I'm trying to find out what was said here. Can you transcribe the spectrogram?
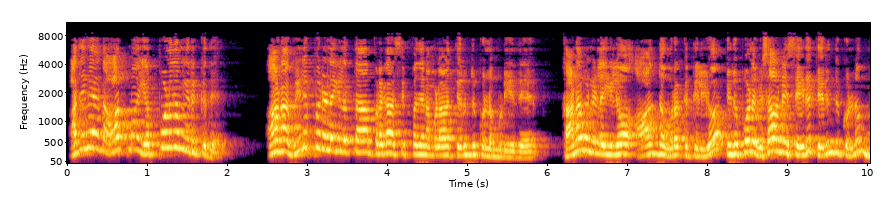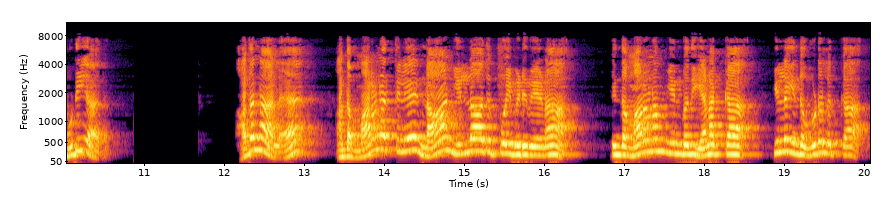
அதுவே அந்த ஆத்மா எப்பொழுதும் இருக்குது. ஆனா விழிப்பு நிலையில தான் பிரகாசிப்பதை நம்மளால தெரிந்து கொள்ள முடியுது. கனவு நிலையிலோ ஆழ்ந்த உறக்கத்திலேயோ இது போல விசாரணை செய்து தெரிந்து கொள்ள முடியாது. அதனால அந்த மரணத்திலே நான் இல்லாது போய் விடுவேனா? இந்த மரணம் என்பது எனக்கா? இல்லை இந்த உடலுக்கா?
